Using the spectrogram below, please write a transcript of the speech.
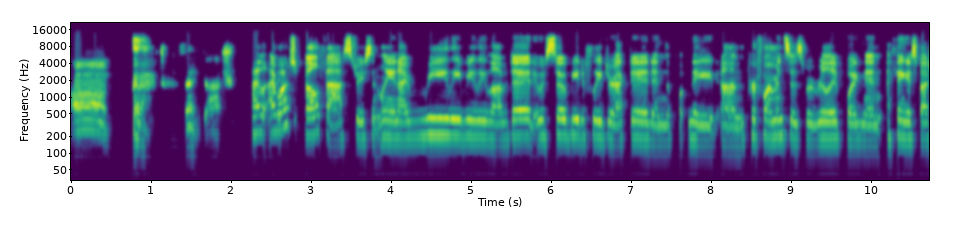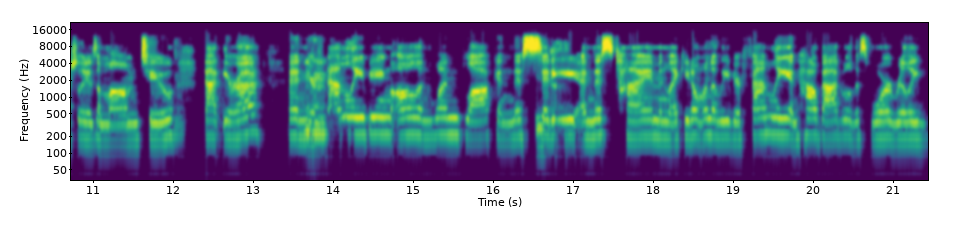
Um, thank gosh. I, I, watched Belfast recently, and I really, really loved it. It was so beautifully directed, and the the um, performances were really poignant. I think, especially as a mom too, mm-hmm. that era and mm-hmm. your family being all in one block and this city yeah. and this time and like you don't want to leave your family and how bad will this war really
